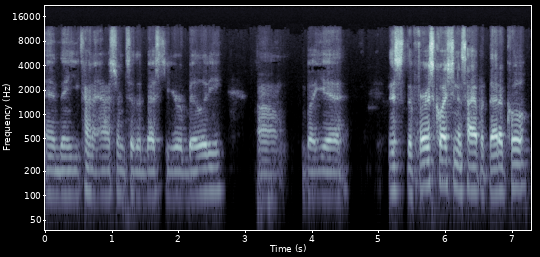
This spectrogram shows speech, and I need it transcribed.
And then you kind of answer them to the best of your ability. Um, but yeah, this the first question is hypothetical.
